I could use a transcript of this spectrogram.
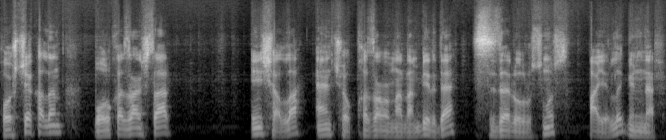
hoşça kalın, bol kazançlar. İnşallah en çok kazananlardan biri de sizler olursunuz. Hayırlı günler.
